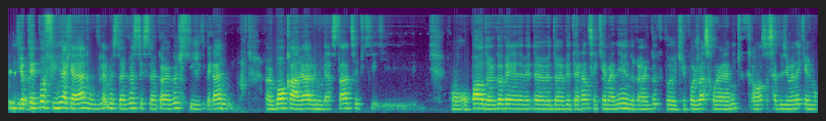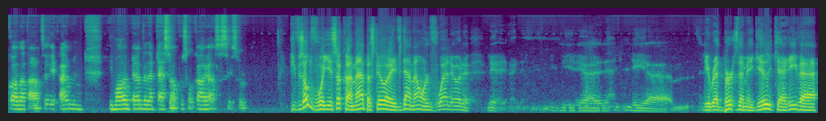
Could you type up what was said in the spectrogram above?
Il n'a peut-être pas fini la carrière vous voulez, mais c'est un gars, c'est un, un, gars qui, qui, était quand même un bon carrière universitaire, tu sais, on, on, part d'un gars, d'un vétéran de cinquième année, un, gars qui n'a pas joué à sa première année, qui commence à sa deuxième année avec un nouveau coordinateur, tu sais, il, y a quand même une, il va avoir une période d'adaptation pour son carrière, ça, c'est sûr. Puis vous autres, vous voyez ça comment? Parce que là, évidemment, on le voit, là, les, les, euh, les euh, les Redbirds de McGill qui arrivent à,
